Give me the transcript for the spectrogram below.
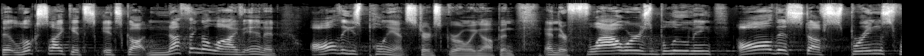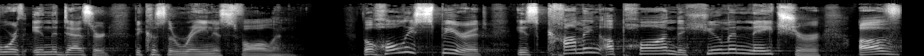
that looks like it's, it's got nothing alive in it, all these plants starts growing up and, and their flowers blooming all this stuff springs forth in the desert because the rain has fallen the holy spirit is coming upon the human nature of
